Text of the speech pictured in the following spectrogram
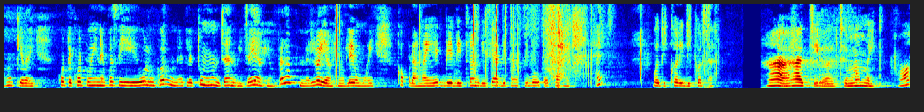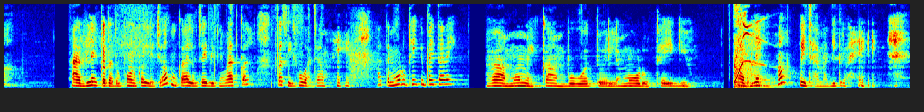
શું કહેવાય, ખોટે ખોટું એને પછી ઓલું કરવું ને, એટલે તું હું જાનવી જઈ આવ્યું બરાબર ને? લઈ આવ્યું લેવું હોય. કપડામાં એક, બે દી, ત્રણ દી, ચાર દી, પાંચ દી બહુ તો થાય, હે? બધી ખરીદી કરતા. હા સાચી વાત છે મમ્મી. હા? હા, લે કદાચ તું ફોન કરી લેજો, હું કાલે જઈ દીધી વાત કર. પછી હોવા જાઉં. હા, તો મોડું થઈ ગયું ભાઈ તારે? હા, મમ્મી, કામ બહુ હતું એટલે મોડું થઈ ગયું. હા, લે, હા બીજામાં દીકરો.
